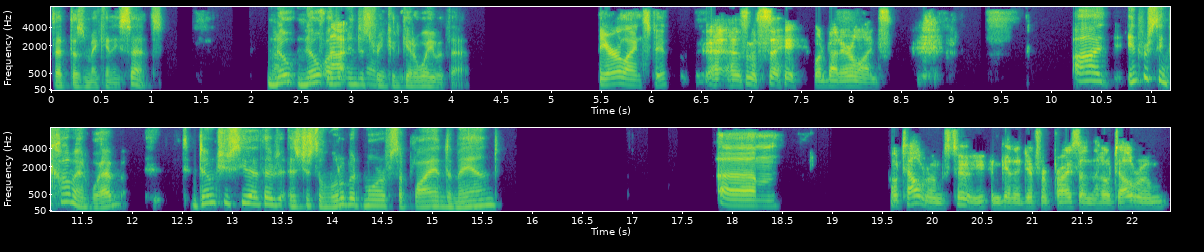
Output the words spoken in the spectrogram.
that doesn't make any sense. No, no other not, industry could get away with that. The airlines do. I was going to say, what about airlines? Uh, interesting comment, Web. Don't you see that as just a little bit more of supply and demand? Um, hotel rooms too. You can get a different price on the hotel room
